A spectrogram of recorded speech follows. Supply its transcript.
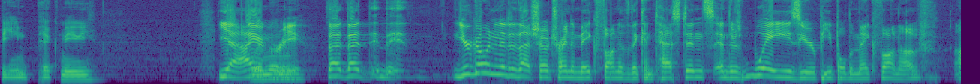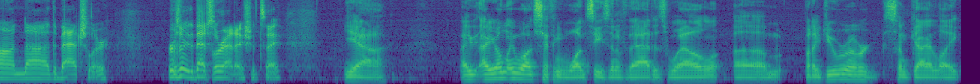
being pick me. Yeah, I Women- agree. That that you're going into that show trying to make fun of the contestants, and there's way easier people to make fun of on uh, The Bachelor, or sorry, The Bachelorette, I should say. Yeah. I, I only watched, I think, one season of that as well. Um, but I do remember some guy, like,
